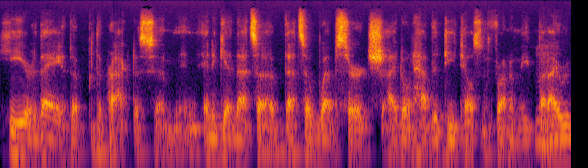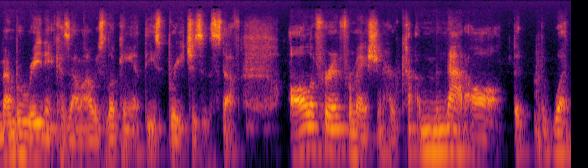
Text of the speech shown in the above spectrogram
he or they the, the practice. And, and, again that's a that's a web search. I don't have the details in front of me but mm-hmm. i remember reading because i'm always looking at these breaches and stuff. All of her information her not all but what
